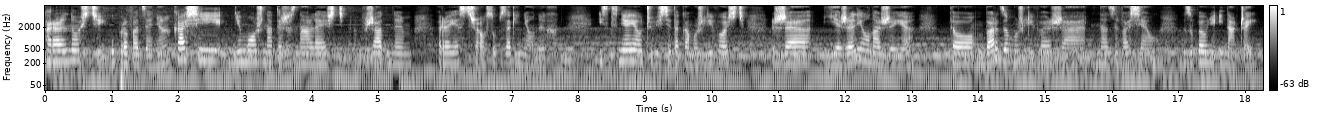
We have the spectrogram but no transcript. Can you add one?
karalności uprowadzenia. Kasi nie można też znaleźć w żadnym rejestrze osób zaginionych. Istnieje oczywiście taka możliwość, że jeżeli ona żyje, to bardzo możliwe, że nazywa się zupełnie inaczej,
